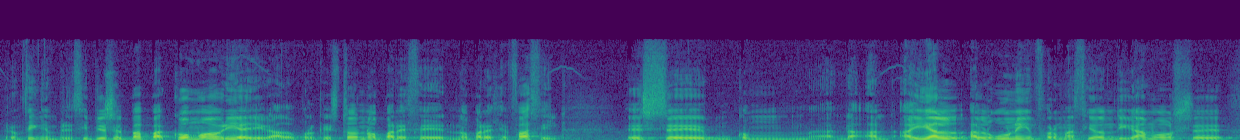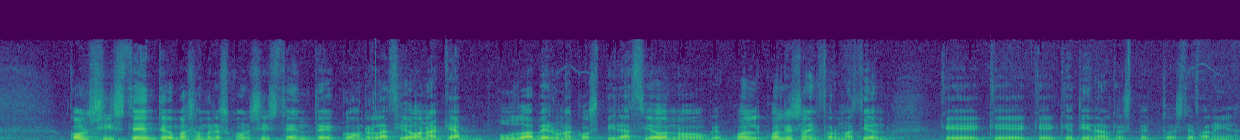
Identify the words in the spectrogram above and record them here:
pero en fin, en principio es el Papa. ¿Cómo habría llegado? Porque esto no parece, no parece fácil. Es, eh, ¿Hay alguna información, digamos, eh, consistente o más o menos consistente con relación a que pudo haber una conspiración? O, ¿cuál, ¿Cuál es la información que, que tiene al respecto, Estefanía?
